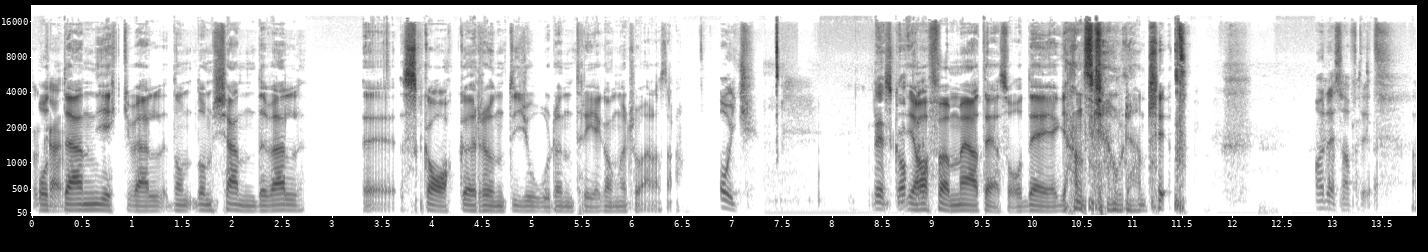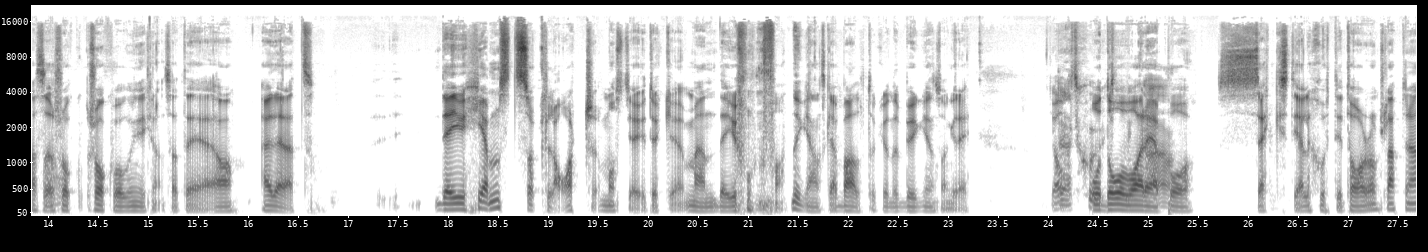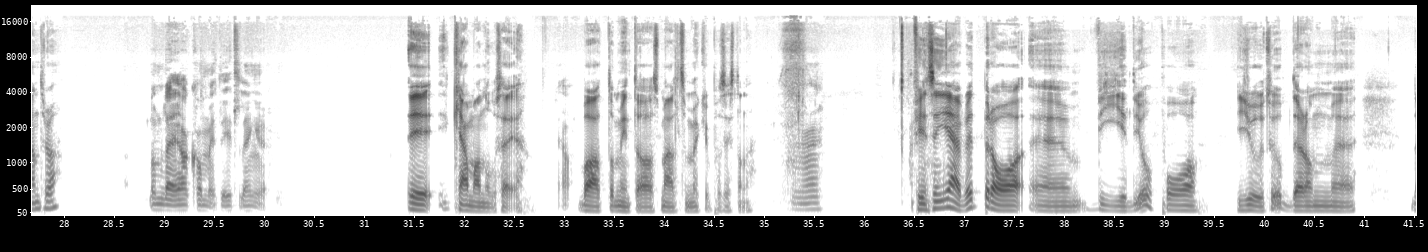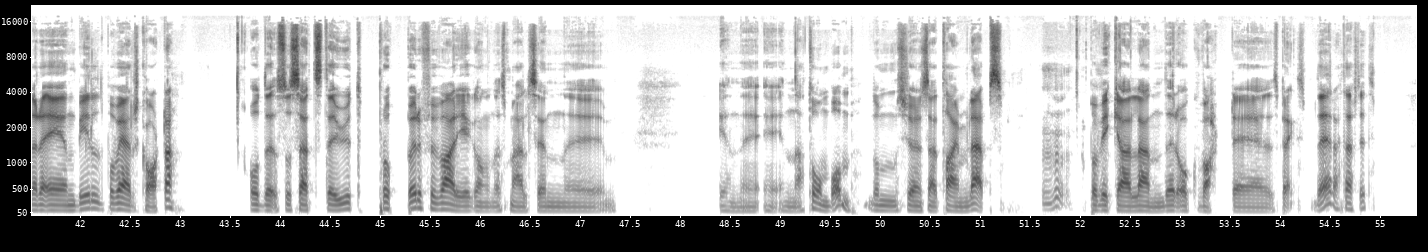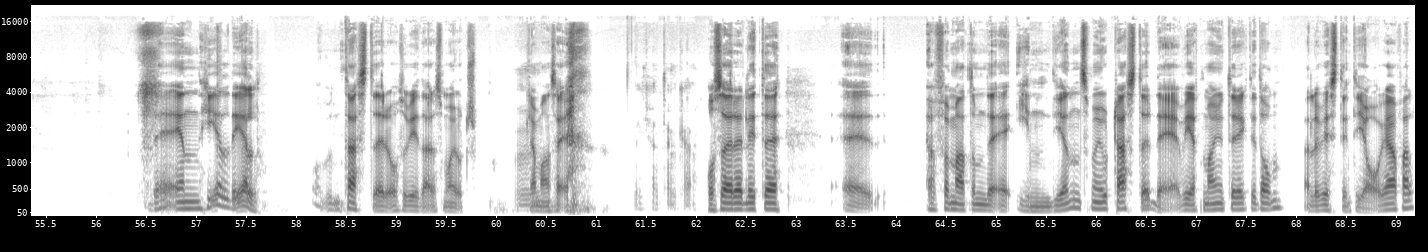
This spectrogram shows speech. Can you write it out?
Och Funkar. den gick väl, de, de kände väl eh, skaka runt jorden tre gånger tror jag. Nästan. oj. Det är skapligt. Jag har för mig att det är så och det är ganska ordentligt. Ja, det är saftigt. Alltså chock, chockvågen gick runt så att det är, ja, det är rätt. Det är ju hemskt såklart måste jag ju tycka, men det är ju fortfarande ganska ballt att kunna bygga en sån grej. Ja, och då var det på 60 eller 70-talet de släppte den tror jag. De lär ju ha kommit dit längre. Det kan man nog säga. Ja. Bara att de inte har smält så mycket på sistone. Nej. Det finns en jävligt bra eh, video på Youtube där, de, eh, där det är en bild på världskarta. Och det, så sätts det ut pluppar för varje gång det smälls en, eh, en, eh, en atombomb. De kör en sån här timelapse Mhm. på vilka länder och vart det sprängs. Det är rätt häftigt. Det är en hel del tester och så vidare som har gjorts Mm, kan man säga. Kan. Och så är det lite, eh, jag för mig att om det är Indien som har gjort tester, det vet man ju inte riktigt om. Eller visste inte jag i alla fall.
